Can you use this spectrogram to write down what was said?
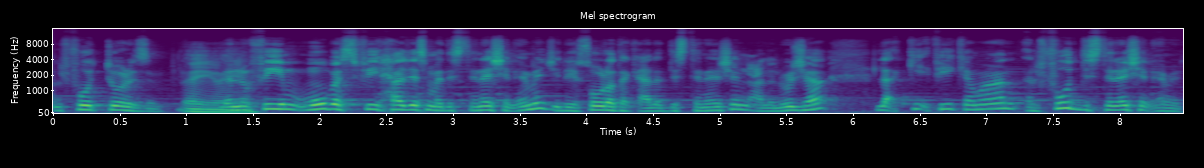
ال food tourism. أيوة لأنه أيوة. في مو بس في حاجة اسمها destination image اللي صورتك على ال destination على الوجهة لا في كمان ال food destination image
